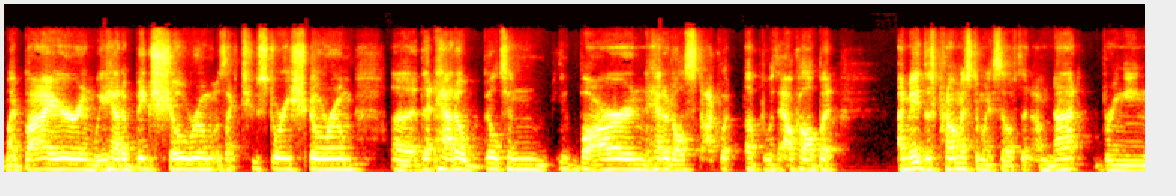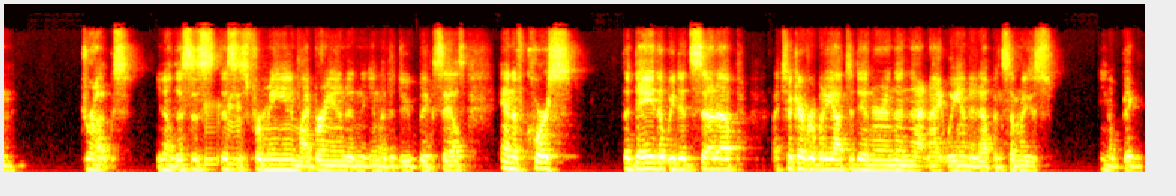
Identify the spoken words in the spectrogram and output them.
my buyer. And we had a big showroom. It was like two story showroom uh, that had a built in bar and had it all stocked up with alcohol. But I made this promise to myself that I'm not bringing drugs. You know, this is this is for me and my brand, and you know, to do big sales. And of course, the day that we did set up, I took everybody out to dinner, and then that night we ended up in somebody's you know big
